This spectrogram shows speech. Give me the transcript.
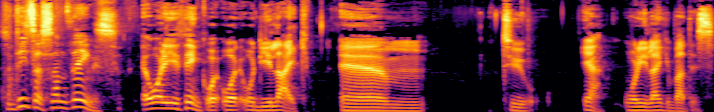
So these are some things. What do you think? What what, what do you like? Um, to yeah, what do you like about this?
